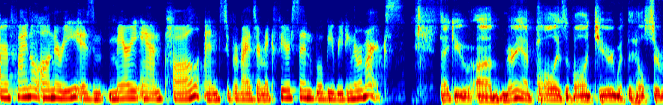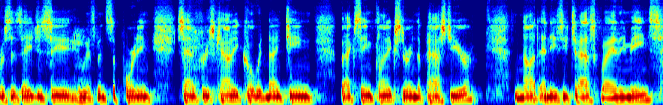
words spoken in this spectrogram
Our final honoree is Mary Ann Paul, and Supervisor McPherson will be reading the remarks. Thank you. Um, Paul is a volunteer with the Health Services Agency who has been supporting Santa Cruz County COVID-19 vaccine clinics during the past year. Not an easy task by any means.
